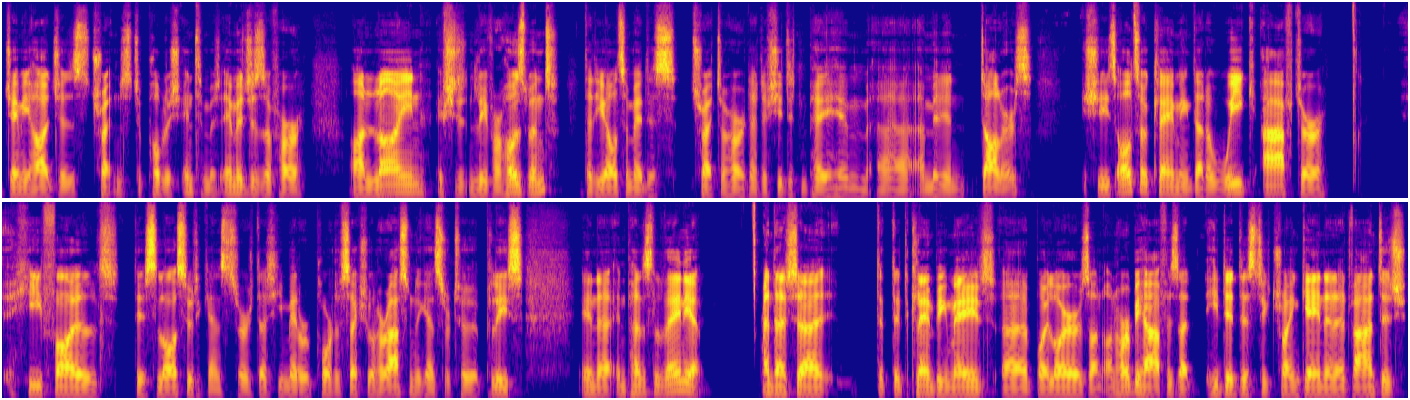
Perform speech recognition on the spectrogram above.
Jamie Hodges threatens to publish intimate images of her online if she didn't leave her husband. That he also made this threat to her that if she didn't pay him uh, a million dollars. She's also claiming that a week after he filed this lawsuit against her, that he made a report of sexual harassment against her to police in uh, in Pennsylvania and that uh, the, the, claim being made uh, by lawyers on, on her behalf is that he did this to try and gain an advantage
